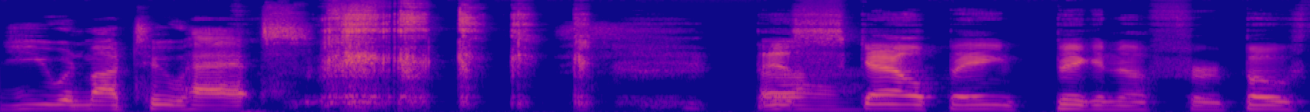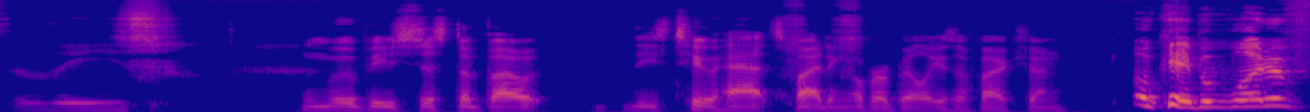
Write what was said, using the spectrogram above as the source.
you and my two hats. This Uh. scalp ain't big enough for both of these. The movie's just about these two hats fighting over Billy's affection. Okay, but what if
